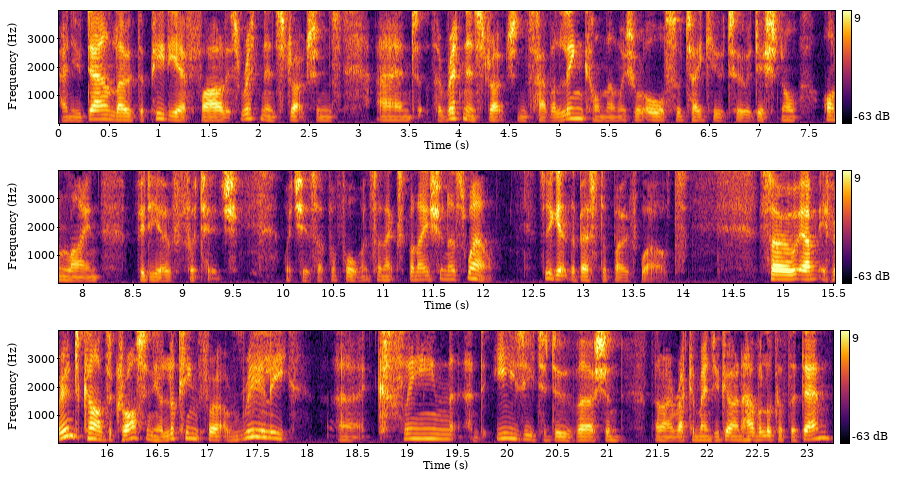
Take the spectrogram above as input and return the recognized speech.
and you download the PDF file, it's written instructions, and the written instructions have a link on them which will also take you to additional online video footage, which is a performance and explanation as well. So you get the best of both worlds. So um, if you're into Cards Across and you're looking for a really uh, clean and easy to do version, then I recommend you go and have a look at the DEM,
